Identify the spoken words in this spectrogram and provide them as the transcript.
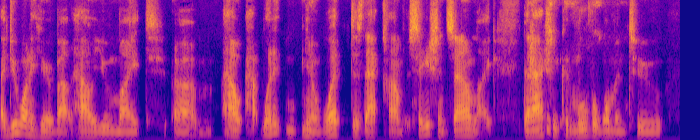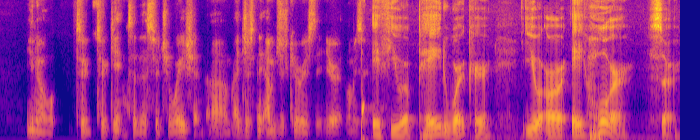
I do want to hear about how you might, um, how, how what it, you know, what does that conversation sound like that actually could move a woman to, you know, to to get into this situation. Um, I just, I'm just curious to hear it. Let me see. If you're a paid worker, you are a whore, sir.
